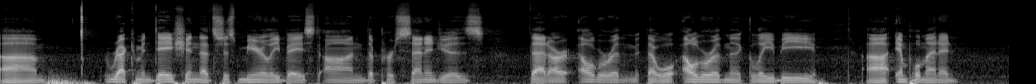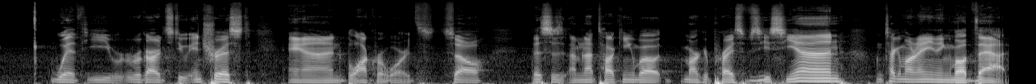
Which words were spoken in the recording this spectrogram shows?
um, recommendation that's just merely based on the percentages that are algorithm that will algorithmically be uh, implemented with e- regards to interest and block rewards. So this is I'm not talking about market price of ZCN. I'm talking about anything about that.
